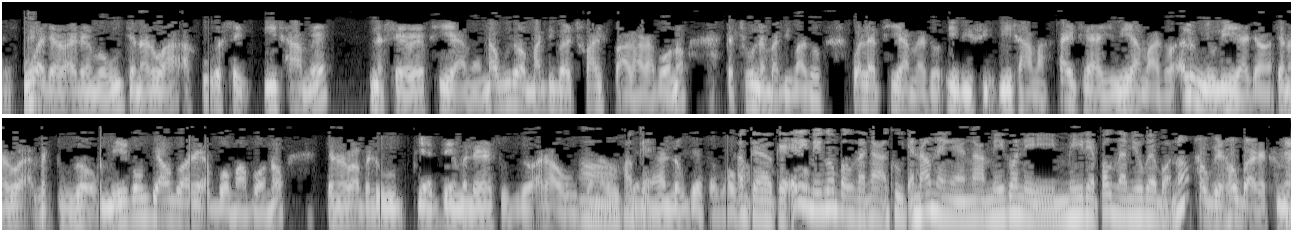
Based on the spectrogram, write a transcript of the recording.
တယ်။အခုကကျတော့အဲဒီလိုမဟုတ်ဘူး။ကျနော်တို့က အခုအစိတ်ပေးထားမယ် ၂၀ ပဲ ဖြည့်ရမယ်။နောက်ပြီးတော့ multiple choice ပါလာတာပေါ့နော်။တချို့နံပါတ်တွေမှာဆို ကွက်လက်ဖြည့်ရမယ်ဆို ABC ပေးထားမှာ။အဲဒီထဲက ရွေးရမှာဆိုတော့ အဲလိုမျိုးလေးတွေက ကျနော်တို့က မတူတော့ဘူး။မေးခွန်းပြောင်းသွားတဲ့အပေါ်မှာပေါ့နော် ကျနော်တို့ကဘယ်လိုပြင်သင့်မလဲဆိုပြီးတော့အဲဒါကိုကျနော်တို့သင်တန်းလုပ်တဲ့သဘောပါ။ဟုတ်ကဲ့။အဲဒီမေးခွန်းပုံစံကအခုအနောက်နိုင်ငံကမေးခွန်းတွေမေးတဲ့ပုံစံမျိုးပဲပေါ့နော်။ဟုတ်ကဲ့။ဟုတ်ပါတယ်ခင်ဗျ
